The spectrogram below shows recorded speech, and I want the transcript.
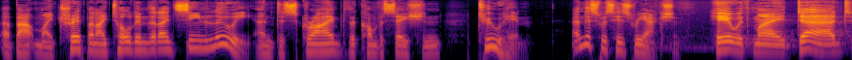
about my trip. And I told him that I'd seen Louis and described the conversation to him. And this was his reaction. Here with my dad,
